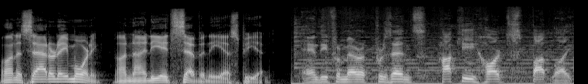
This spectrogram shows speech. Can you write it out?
on a Saturday morning on 98.7 ESPN. Andy from Merrick presents Hockey Heart Spotlight.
